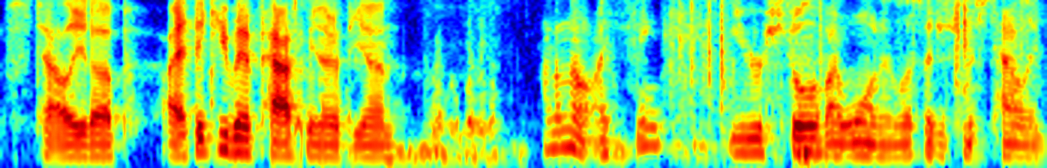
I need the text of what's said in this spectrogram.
Let's tally it up. I think you may have passed me there at the end. I don't know. I think you're still up by one, unless I just mistallied.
